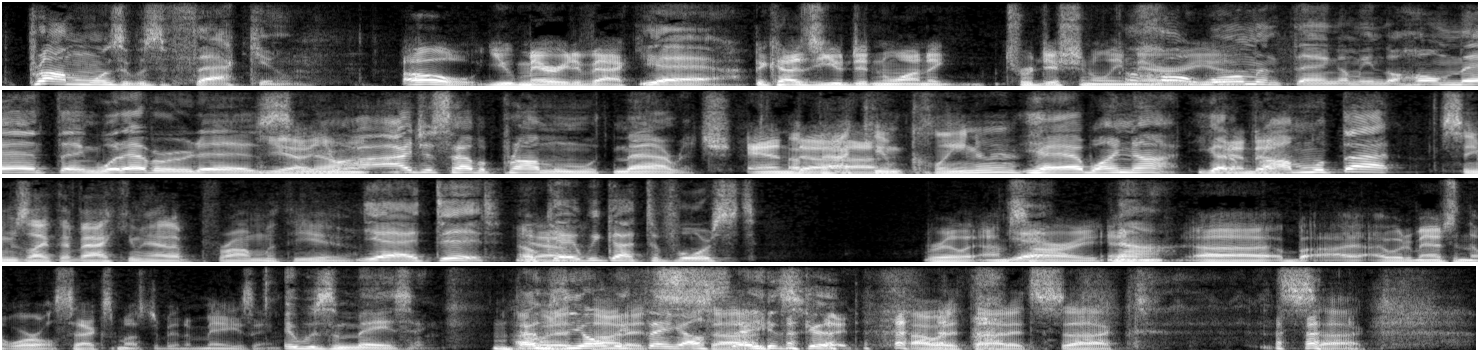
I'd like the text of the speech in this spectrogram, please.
the problem was it was a vacuum. Oh, you married a vacuum. Yeah. Because you didn't want to traditionally The marry whole a- woman thing. I mean, the whole man thing. Whatever it is. Yeah, you you know, want- I I just have a problem with marriage. and A uh, vacuum cleaner? Yeah, why not? You got And, a uh, problem with that? Seems like the vacuum had a problem with you. Yeah, it did. Okay, Yeah. we got divorced. Really, I'm Yeah, sorry. nah. And uh, but I, I would imagine the oral sex must have been amazing. It was amazing. That was would've the thought only it thing I'll say sucked. is good. I would have thought it sucked. It sucked.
